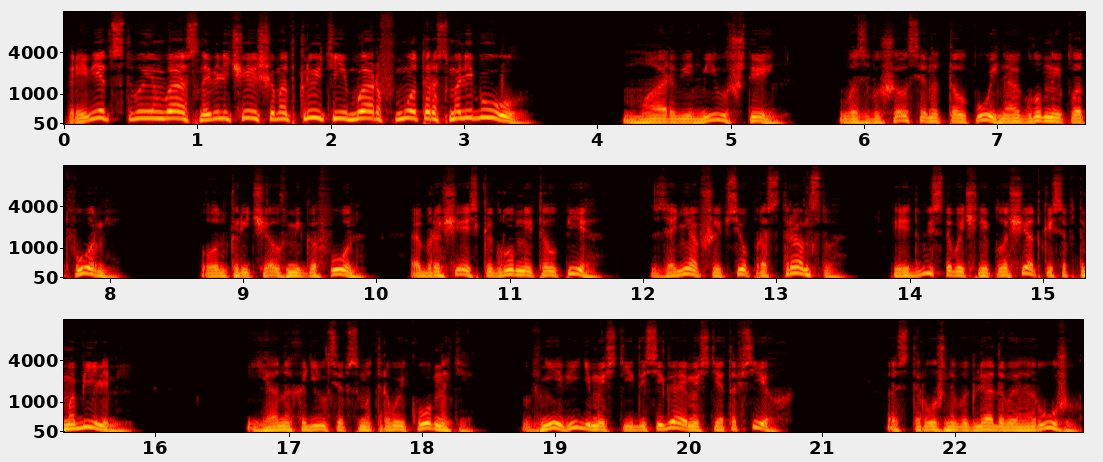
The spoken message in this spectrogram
Приветствуем вас на величайшем открытии Марф Моторс Малибу!» Марвин Милштейн возвышался над толпой на огромной платформе. Он кричал в мегафон, обращаясь к огромной толпе, занявшей все пространство перед выставочной площадкой с автомобилями. Я находился в смотровой комнате, вне видимости и досягаемости ото всех. Осторожно выглядывая наружу,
